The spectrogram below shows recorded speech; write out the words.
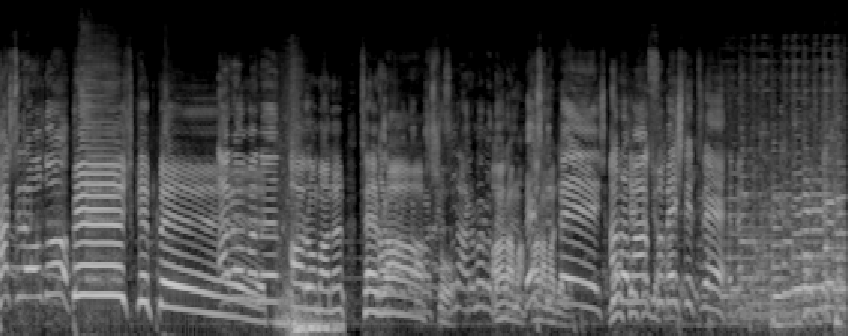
Kaç lira oldu? 5.45. Aromanın- Aromanın ferrah Aromadan su. başkasını arama mı derler? Arama, 5 arama derler. 5. Aroma Muhteşem ya. su 5 litre. Bin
